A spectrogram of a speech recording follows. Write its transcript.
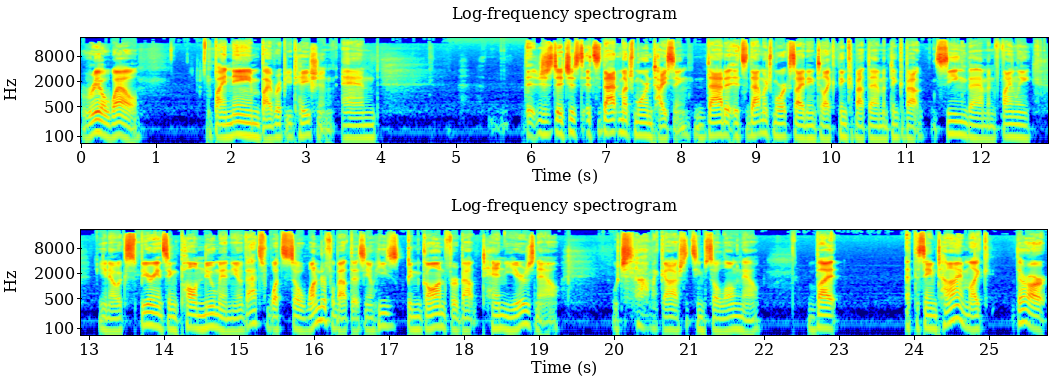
real well by name, by reputation, and it just it's just it's that much more enticing. That it's that much more exciting to like think about them and think about seeing them and finally you know, experiencing Paul Newman, you know, that's what's so wonderful about this. You know, he's been gone for about 10 years now, which, oh my gosh, it seems so long now. But at the same time, like, there are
